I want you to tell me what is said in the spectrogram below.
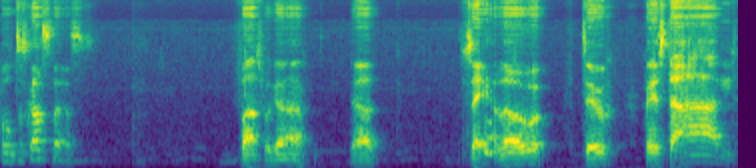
We'll discuss this. First we're gonna uh, say hello to Mr. Hand.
